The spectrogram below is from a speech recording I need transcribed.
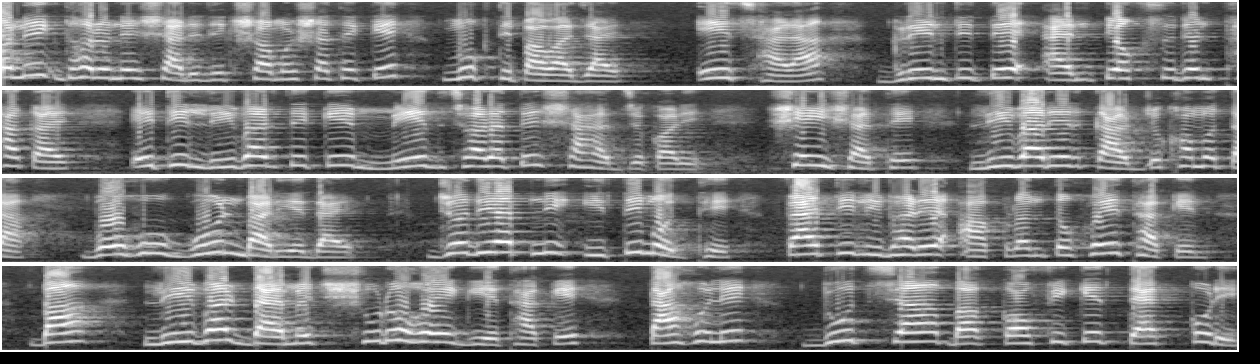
অনেক ধরনের শারীরিক সমস্যা থেকে মুক্তি পাওয়া যায়। এছাড়া গ্রিন টিতে অ্যান্টিঅক্সিডেন্ট থাকায় এটি লিভার থেকে মেদ ঝরাতে সাহায্য করে। সেই সাথে লিভারের কার্যক্ষমতা বহু গুণ বাড়িয়ে দেয়। যদি আপনি ইতিমধ্যে ফ্যাটি লিভারে আক্রান্ত হয়ে থাকেন বা লিভার ড্যামেজ শুরু হয়ে গিয়ে থাকে, তাহলে দুধ, চা বা কফিকে ত্যাগ করে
